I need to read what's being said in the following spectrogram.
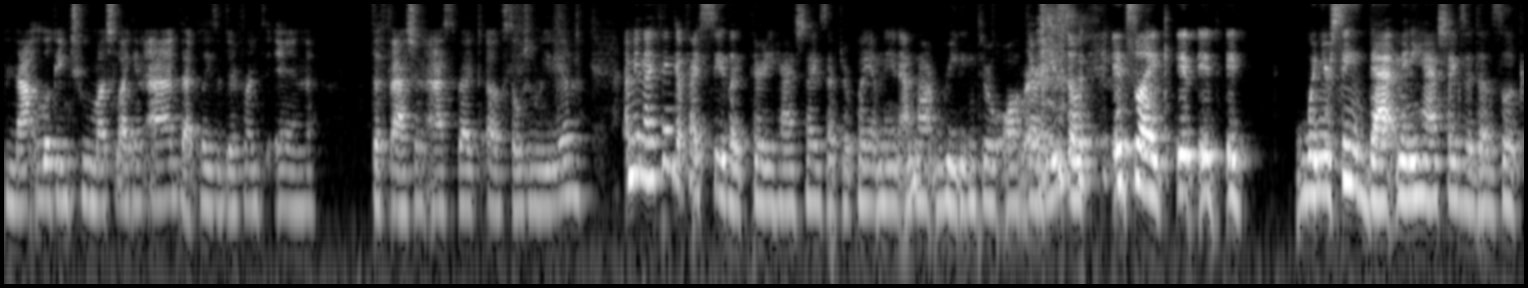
not looking too much like an ad that plays a difference in the fashion aspect of social media? I mean, I think if I see like 30 hashtags after a play, I mean, I'm not reading through all 30. Right. so it's like, it, it, it, when you're seeing that many hashtags, it does look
